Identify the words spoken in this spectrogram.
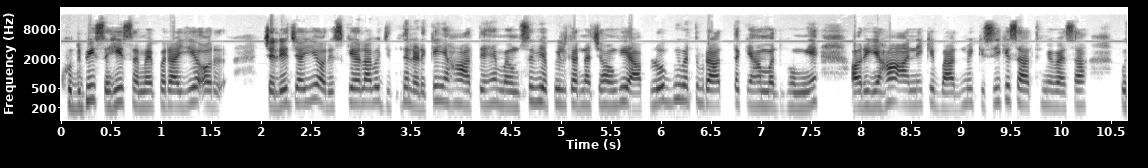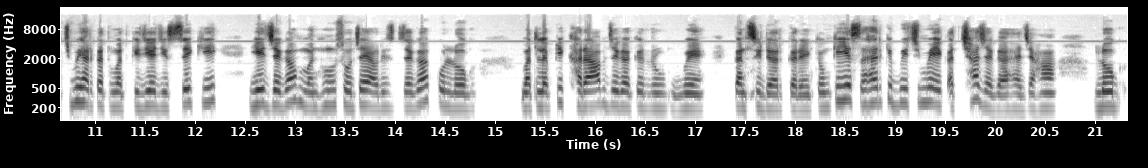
खुद भी सही समय पर आइए और चले जाइए। और इसके अलावा जितने लड़के यहाँ आते हैं, मैं उनसे भी अपील करना चाहूँगी, आप लोग भी मतलब रात तक यहाँ मत घूमिए और यहाँ आने के बाद में किसी के साथ में वैसा कुछ भी हरकत मत कीजिए, जिससे कि ये जगह मनहूस हो जाए और इस जगह को लोग मतलब कि खराब जगह के रूप में कंसिडर करें क्योंकि ये शहर के बीच में एक अच्छा जगह है जहाँ लोग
